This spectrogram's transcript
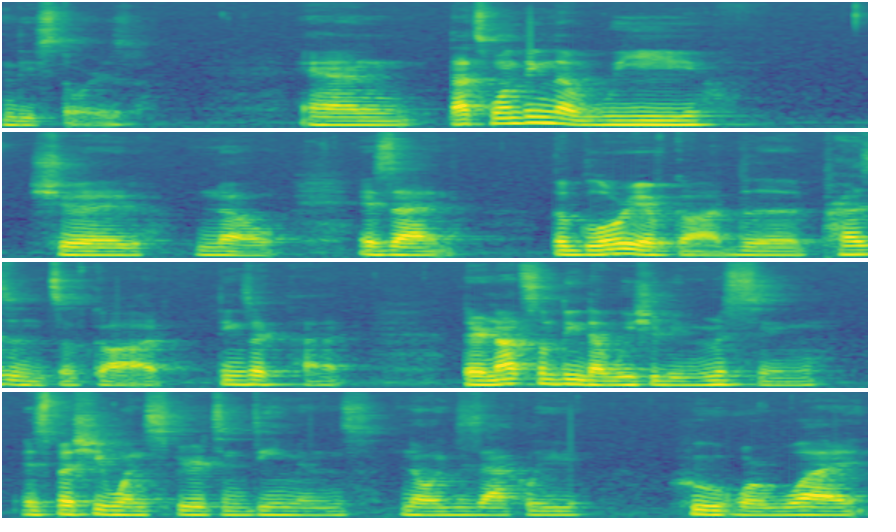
in these stories. And that's one thing that we should know is that the glory of God, the presence of God, things like that, they're not something that we should be missing, especially when spirits and demons know exactly who or what,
